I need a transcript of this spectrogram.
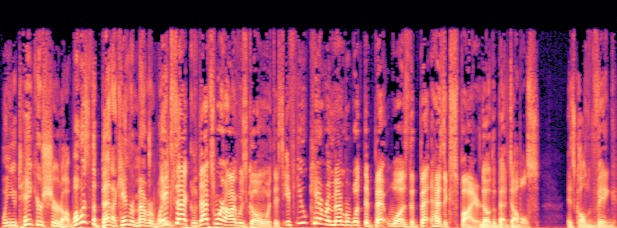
When you take your shirt off, what was the bet? I can't remember. What Exactly. That's where I was going with this. If you can't remember what the bet was, the bet has expired. no, the bet doubles. It's called Vig.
